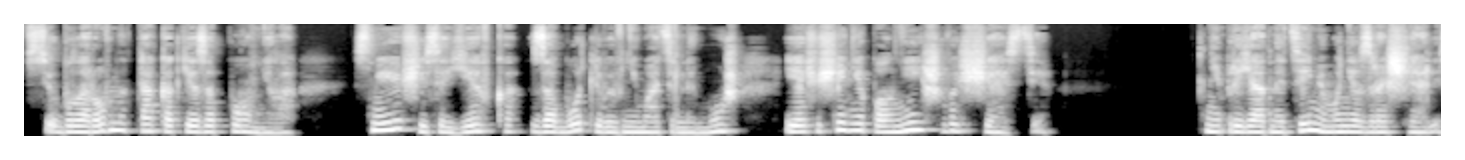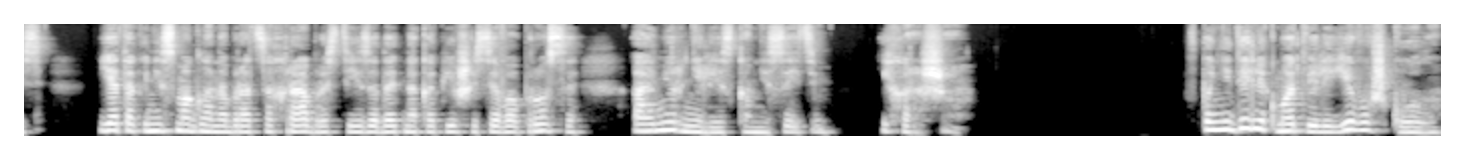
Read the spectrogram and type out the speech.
Все было ровно так, как я запомнила — смеющаяся Евка, заботливый внимательный муж и ощущение полнейшего счастья. К неприятной теме мы не возвращались. Я так и не смогла набраться храбрости и задать накопившиеся вопросы, а Амир не лез ко мне с этим. И хорошо. В понедельник мы отвели Еву в школу,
